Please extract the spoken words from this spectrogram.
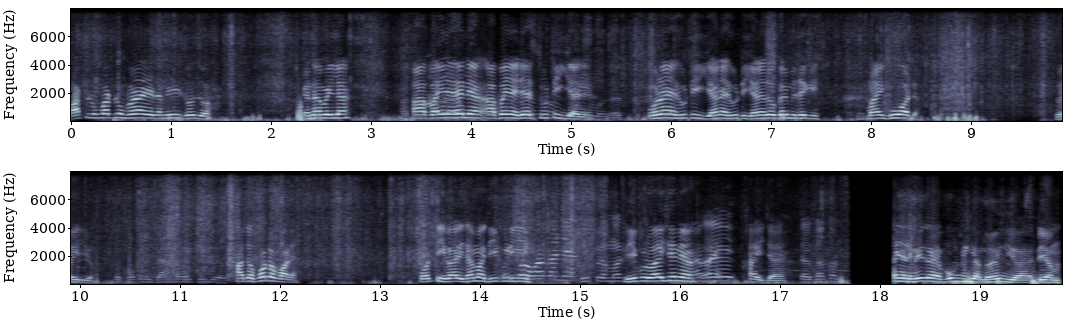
પાટલું પાટલું ભરાય તમે એ જોજો. એના પહેલા આ ભાઈને છે ને આ ભાઈને રેસ તૂટી ગયા છે. ઓણાએ તૂટી ગયા ને તૂટી ગયા તો ગરમી થઈ ગઈ. માય ગોડ જોઈ લ્યો. આ તો ફોટો પાડે. ફોટી વાળી થામાં દીપડી. દીપડું હોય છે ને ખાઈ જાય. ફાઇનલ મિત્રો પૂગી ગયા ભાઈ લ્યો ડેમ.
